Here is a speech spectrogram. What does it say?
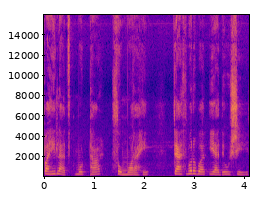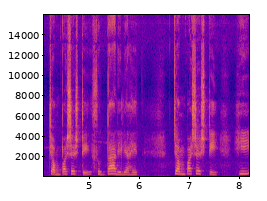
पहिलाच मोठा सोमवार आहे. त्याचबरोबर या दिवशी चंपाषष्ठीसुद्धा आलेली आहेत चंपाषष्ठी ही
